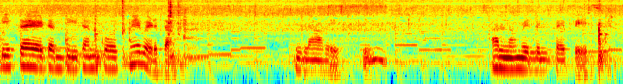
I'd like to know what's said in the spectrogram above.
డీప్ ఐటమ్ తీయటం కోసమే పెడతాను ఇలా వేసి అల్లం వెల్లుల్లిపాయ పేస్ట్.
